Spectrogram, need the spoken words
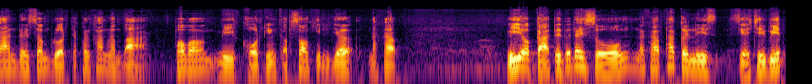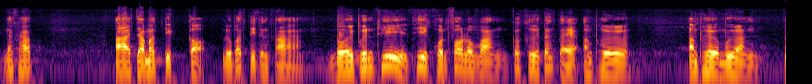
การเดินสำรวจจะค่อนข้างลำบาก เพราะว่ามีโขดหินกับซอกหินเยอะนะครับ มีโอกาสเป็นไปได้สูงนะครับ ถ้ากรณีเสียชีวิตนะครับ อาจจะมาติดเกาะหรือว่าติดต่างๆ โดยพื้นที่ที่ควรเฝ้าระวังก็คือตั้งแต่อำเภออำเภอเมืองไป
